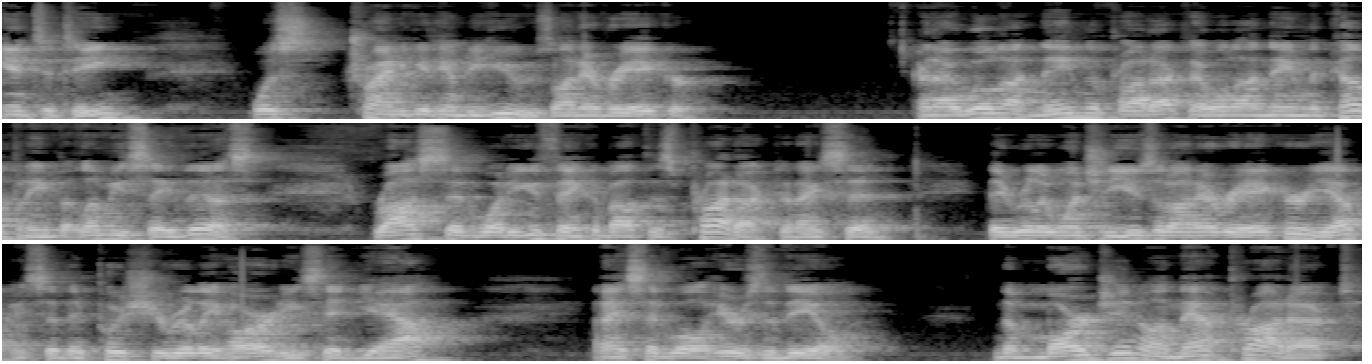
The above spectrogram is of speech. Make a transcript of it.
entity was trying to get him to use on every acre. And I will not name the product, I will not name the company, but let me say this. Ross said, What do you think about this product? And I said, They really want you to use it on every acre? Yep. He said, They push you really hard? He said, Yeah. And I said, Well, here's the deal. The margin on that product,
